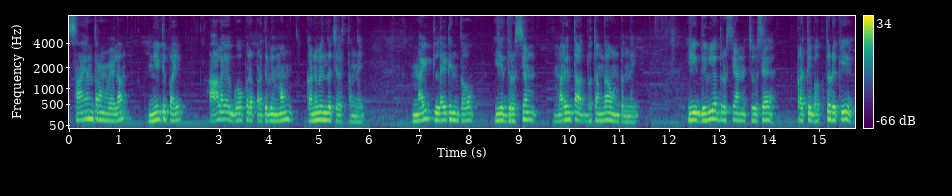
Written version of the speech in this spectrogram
సాయంత్రం వేళ నీటిపై ఆలయ గోపుర ప్రతిబింబం కనువిందు చేస్తుంది. నైట్ లైటింగ్తో ఈ దృశ్యం మరింత అద్భుతంగా ఉంటుంది. ఈ దివ్య దృశ్యాన్ని చూసే ప్రతి భక్తుడికి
